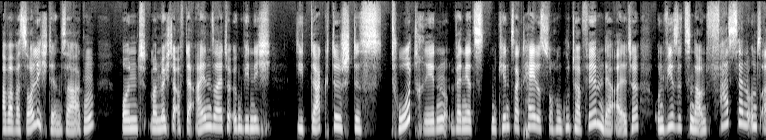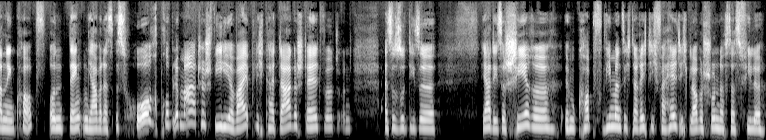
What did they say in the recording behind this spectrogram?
aber was soll ich denn sagen? Und man möchte auf der einen Seite irgendwie nicht didaktisch das Totreden, wenn jetzt ein Kind sagt, hey, das ist doch ein guter Film, der alte, und wir sitzen da und fassen uns an den Kopf und denken, ja, aber das ist hochproblematisch, wie hier Weiblichkeit dargestellt wird und also so diese ja, diese Schere im Kopf, wie man sich da richtig verhält. Ich glaube schon, dass das viele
